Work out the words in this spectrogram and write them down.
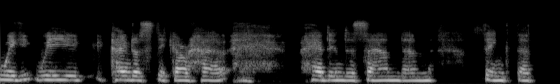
we we kind of stick our ha- head in the sand and think that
